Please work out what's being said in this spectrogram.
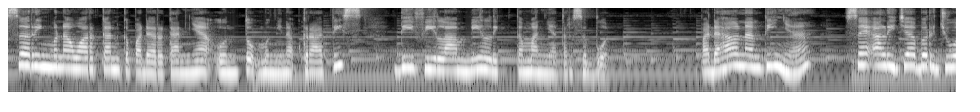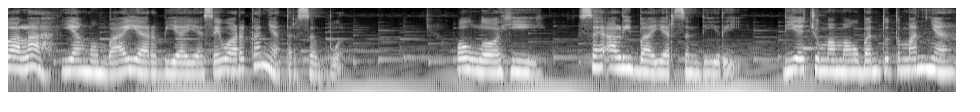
sering menawarkan kepada rekannya untuk menginap gratis di villa milik temannya tersebut. Padahal nantinya, Syekh Ali Jabar jualah yang membayar biaya sewa rekannya tersebut. Wallahi, Syekh Ali bayar sendiri. Dia cuma mau bantu temannya.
